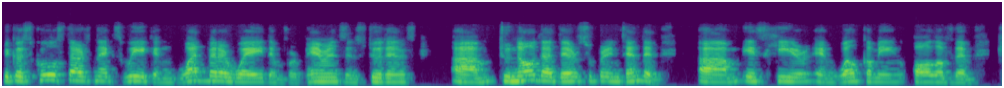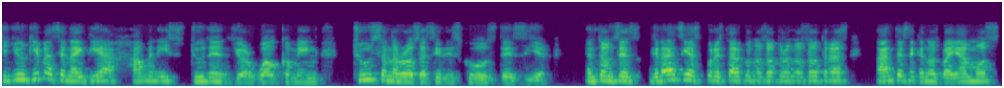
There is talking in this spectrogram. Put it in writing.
because school starts next week. And what better way than for parents and students um, to know that their superintendent um, is here and welcoming all of them. Can you give us an idea how many students you're welcoming to Santa Rosa City Schools this year? Entonces, gracias por estar con nosotros, nosotras. Antes de que nos vayamos,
